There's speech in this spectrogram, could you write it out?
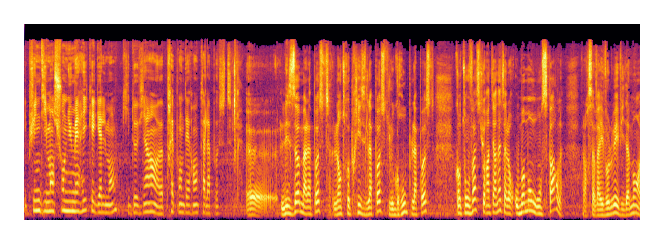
et puis une dimension numérique également qui devient euh, prépondérante à la Poste. Euh, les hommes à la Poste, l'entreprise La Poste, le groupe La Poste, quand on va sur Internet, alors au moment où on se parle, alors ça va évoluer évidemment,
